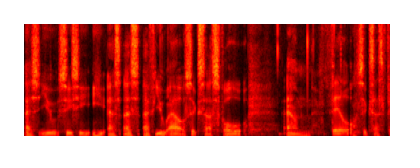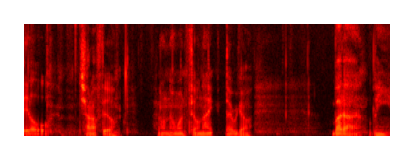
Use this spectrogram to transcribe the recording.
S U C C E S S F U L. Successful. Um, Phil. Success Phil. Shout out Phil. I don't know one Phil Knight. There we go. But uh, Lee,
